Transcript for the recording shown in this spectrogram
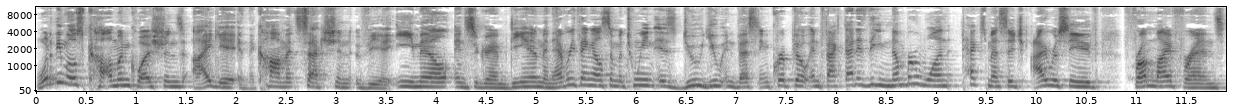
One of the most common questions I get in the comment section via email, Instagram DM, and everything else in between is Do you invest in crypto? In fact, that is the number one text message I receive from my friends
